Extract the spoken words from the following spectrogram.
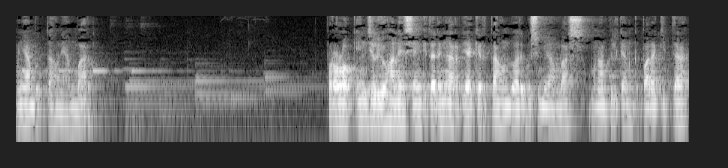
menyambut tahun yang baru. Prolog Injil Yohanes yang kita dengar di akhir tahun 2019 menampilkan kepada kita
